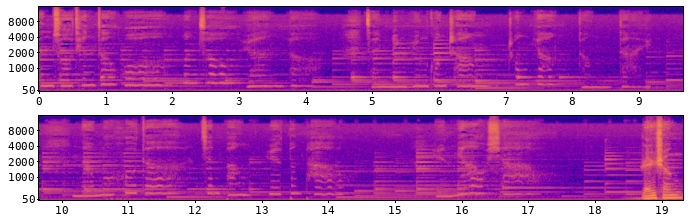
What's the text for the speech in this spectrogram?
看昨天的我们走远了，在命运广场中央等待。那模糊的肩膀，越奔跑越渺小。人生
